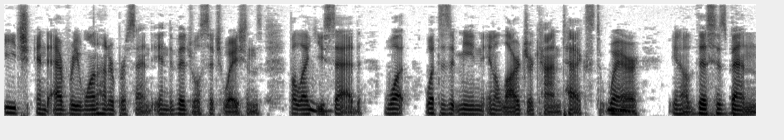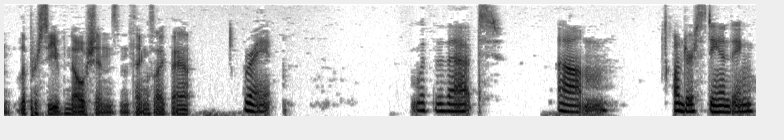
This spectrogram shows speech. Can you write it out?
each and every 100% individual situations. But like you said, what, what does it mean in a larger context where, you know, this has been the perceived notions and things like that? Right. With that um, understanding,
